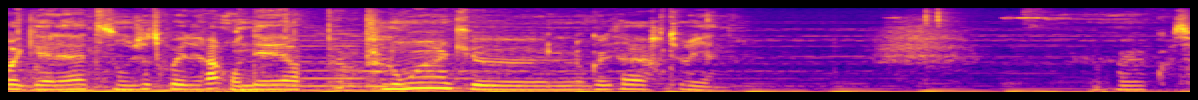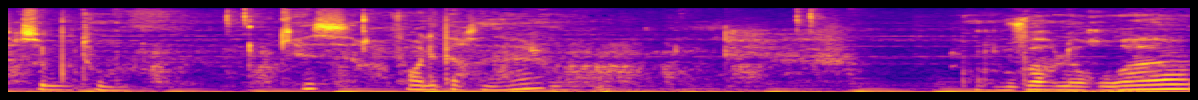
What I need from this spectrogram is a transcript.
Roi Galate, ils ont déjà trouvé le Graal. On est un peu plus loin que l'Angleterre arthurienne. Euh, quoi sert ce bouton Ok, c'est voir les personnages. Voir le roi.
